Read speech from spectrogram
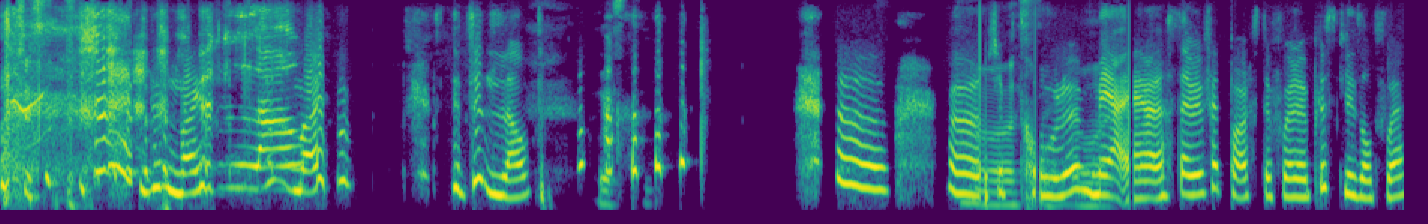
Même. Une lampe. C'était une lampe? Euh, euh, je sais Ah, plus trop, là. Mais euh, ça avait fait peur cette fois-là, plus que les autres fois.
